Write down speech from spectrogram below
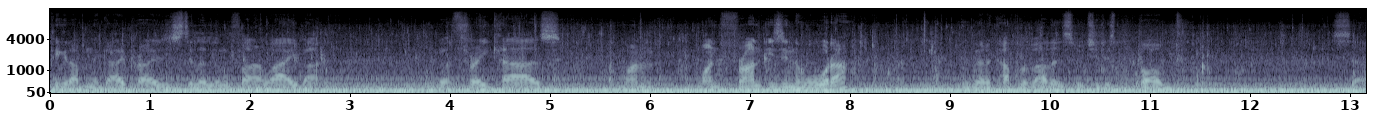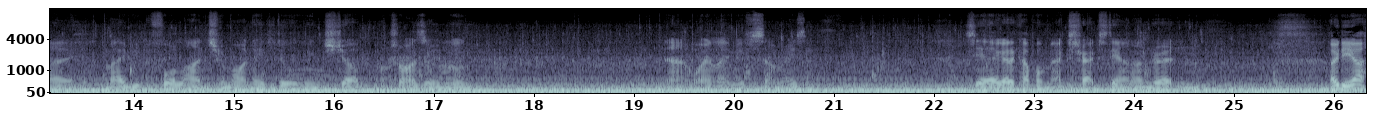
Pick it up in the GoPros. It's still a little far away, but we've got three cars. One one front is in the water we've got a couple of others which are just bogged. So maybe before lunch we might need to do a winch job. I'll try zoom in. No, it won't let me for some reason. So yeah, I got a couple of MAXTRAX down under it and oh dear.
